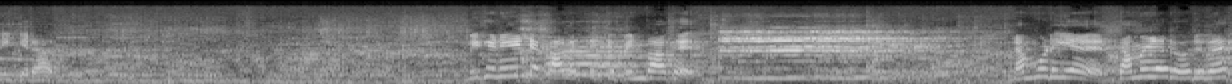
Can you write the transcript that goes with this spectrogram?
இருக்கிறார். மிக நீண்ட காலத்திற்கு பின்பாக நம்முடைய தமிழர் ஒருவர்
